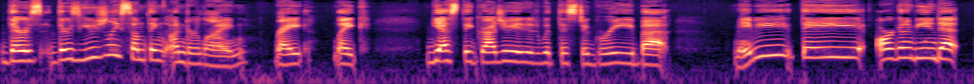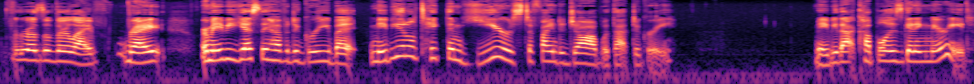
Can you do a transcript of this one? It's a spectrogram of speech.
there's there's usually something underlying, right? Like yes, they graduated with this degree, but maybe they are going to be in debt for the rest of their life, right? Or maybe yes, they have a degree, but maybe it'll take them years to find a job with that degree. Maybe that couple is getting married.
